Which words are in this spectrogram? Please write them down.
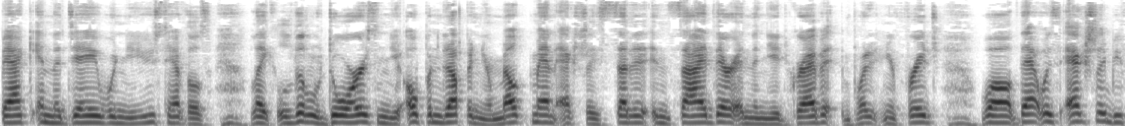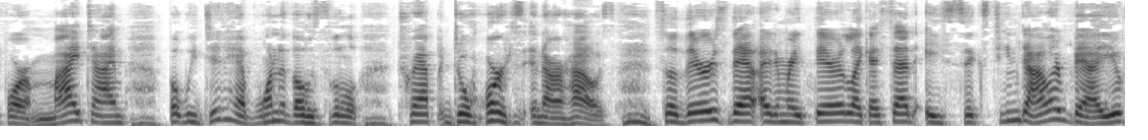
back in the day when you used to have those like little doors and you open it up and your milkman actually set it inside there and then you'd grab it and put it in your fridge. Well, that was actually before my time, but we did have one of those little trap doors in our house. So there's that item right there. Like I said, a $16 value.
